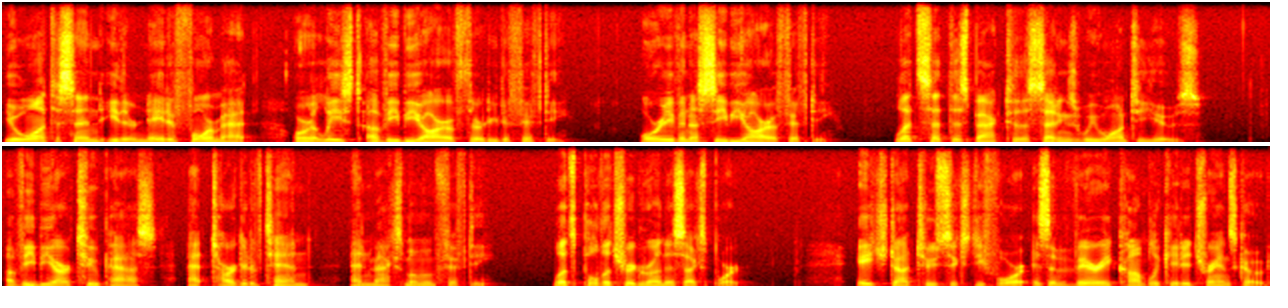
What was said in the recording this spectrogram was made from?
you'll want to send either native format or at least a VBR of 30 to 50, or even a CBR of 50. Let's set this back to the settings we want to use. A VBR2 pass at target of 10 and maximum of 50. Let's pull the trigger on this export. H.264 is a very complicated transcode.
